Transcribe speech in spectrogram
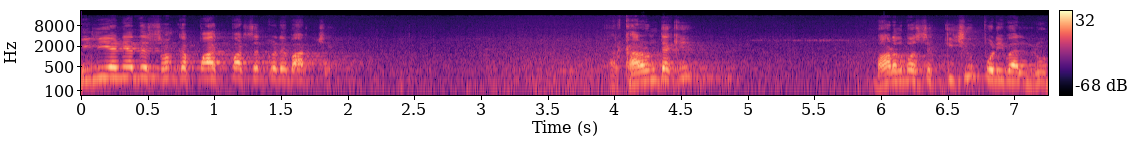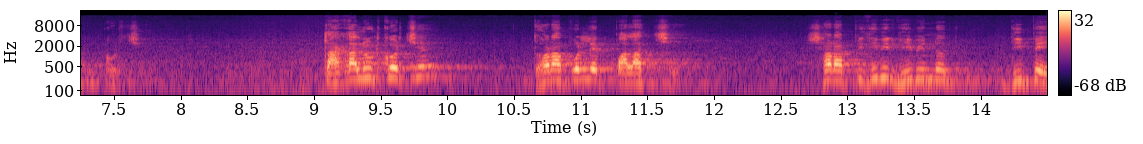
বিলিয়নিয়ারদের সংখ্যা পাঁচ পার্সেন্ট করে বাড়ছে। আর কারণটা কি? ভারতবর্ষে কিছু পরিবার লুট করছে। টাকা লুট করছে, ধরা পড়লে পালাচ্ছে। সারা পৃথিবীর বিভিন্ন দ্বীপে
